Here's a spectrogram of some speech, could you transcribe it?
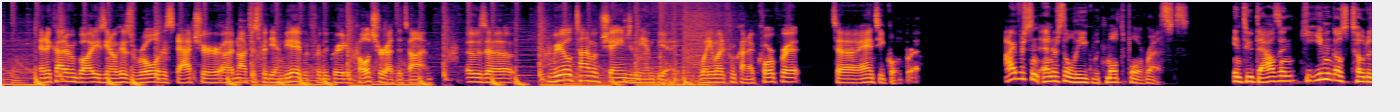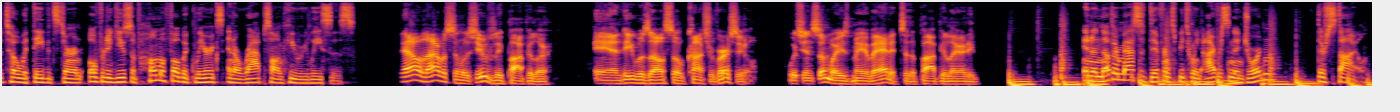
And it kind of embodies, you know, his role, his stature, uh, not just for the NBA, but for the greater culture at the time. It was a real time of change in the NBA when he went from kind of corporate to anti corporate. Iverson enters the league with multiple arrests. In 2000, he even goes toe to toe with David Stern over the use of homophobic lyrics in a rap song he releases. Allen Iverson was hugely popular, and he was also controversial, which in some ways may have added to the popularity. And another massive difference between Iverson and Jordan their style.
